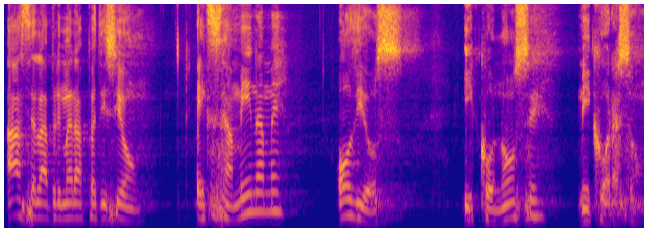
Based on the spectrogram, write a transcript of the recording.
hace la primera petición. Examíname, oh Dios, y conoce mi corazón.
